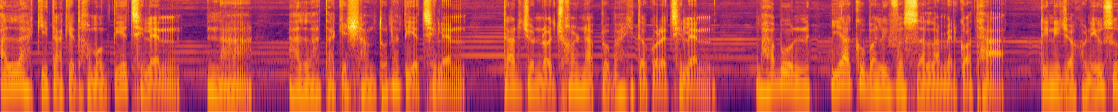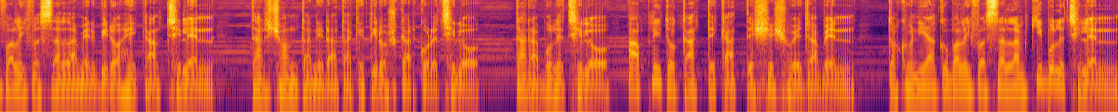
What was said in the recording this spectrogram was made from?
আল্লাহ কি তাকে ধমক দিয়েছিলেন? না, আল্লাহ তাকে সান্ত্বনা দিয়েছিলেন। তার জন্য ঝর্ণা প্রবাহিত করেছিলেন। ভাবুন, ইয়াকুব আলিফাসাল্লামের কথা। তিনি যখন ইউসুফ আলিফাসাল্লামের বিরহে কাঁদছিলেন, তার সন্তানেরা তাকে তিরস্কার করেছিল। তারা বলেছিল, আপনি তো কাঁদতে কাঁদতে শেষ হয়ে যাবেন। তখন ইয়াকুব আলিফাসাল্লাম কি বলেছিলেন?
